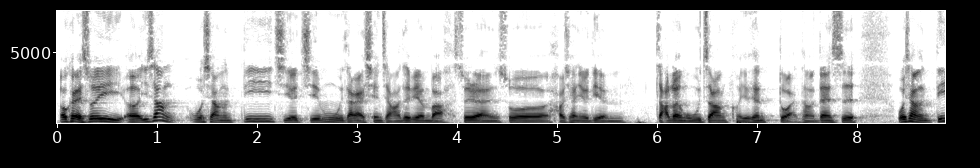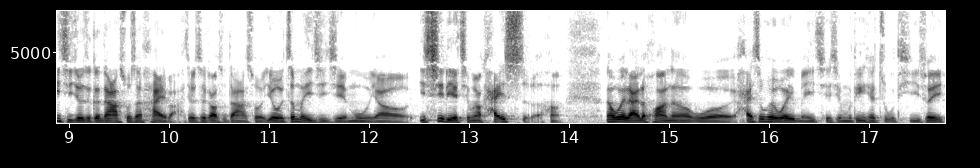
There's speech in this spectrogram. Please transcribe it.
OK，所以呃，以上我想第一集的节目大概先讲到这边吧。虽然说好像有点。杂乱无章，有点短哈，但是我想第一集就是跟大家说声嗨吧，就是告诉大家说有这么一集节目要一系列节目要开始了哈。那未来的话呢，我还是会为每一期节目定一些主题，所以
